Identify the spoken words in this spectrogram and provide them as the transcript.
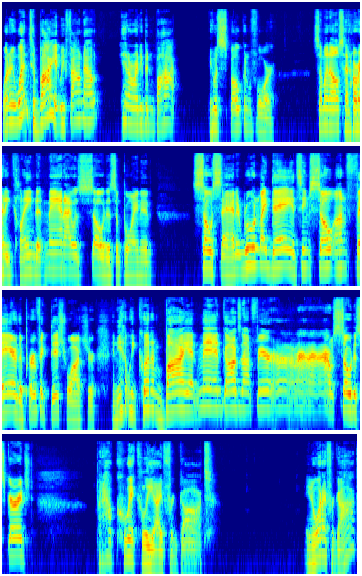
when we went to buy it, we found out it had already been bought. It was spoken for. Someone else had already claimed it. Man, I was so disappointed. So sad. It ruined my day. It seems so unfair. The perfect dishwasher. And yet we couldn't buy it. Man, God's not fair. I was so discouraged. But how quickly I forgot. You know what I forgot?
